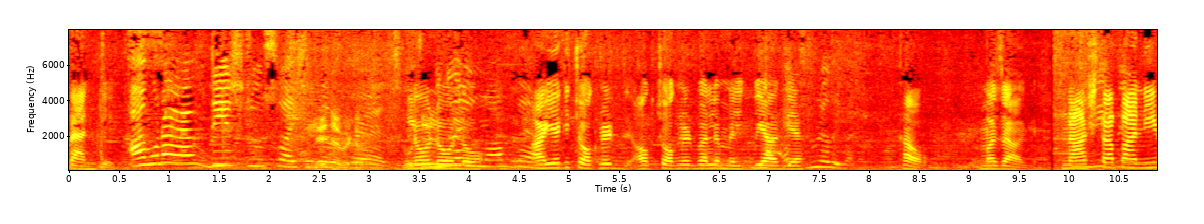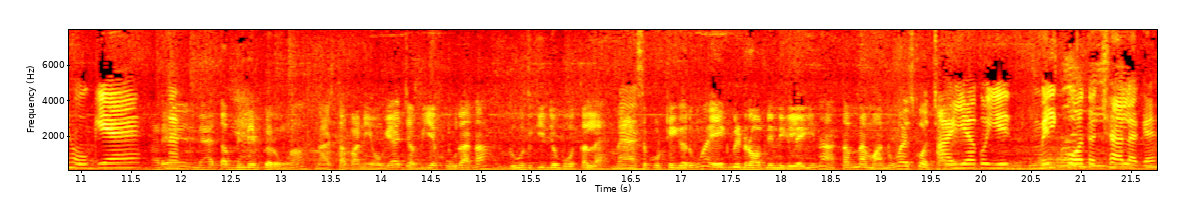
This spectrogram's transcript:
pancake I want to have these two slices of bread. लो लो लो। I love them. आइया की चॉकलेट और चॉकलेट वाला मिल्क भी आ गया। It's really good. खाओ। मज़ा आ गया। नाश्ता पानी हो गया है। अरे ना, मैं तब बिलीव करूँगा नाश्ता पानी हो गया। जब ये पूरा ना दूध की जो बोतल है मैं ऐसे पुट्ठी करूँगा एक भी ड्रॉप नहीं निकलेगी ना तब मैं मानूँगा इसको अच्छा आइया को ये मिल्क बहुत अच्छा लगा है।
